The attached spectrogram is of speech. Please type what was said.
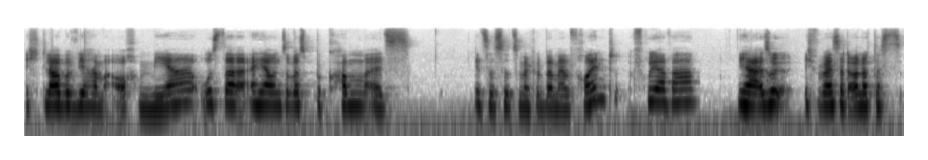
ich glaube, wir haben auch mehr Ostereier und sowas bekommen, als jetzt das so zum Beispiel bei meinem Freund früher war. Ja, also ich weiß halt auch noch, dass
